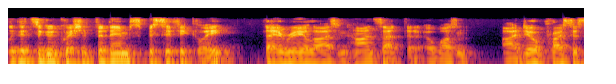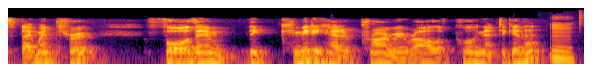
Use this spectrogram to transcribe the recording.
Look, it's a good question. For them specifically, they realised in hindsight that it wasn't ideal process that they went through. For them, the committee had a primary role of pulling that together mm.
